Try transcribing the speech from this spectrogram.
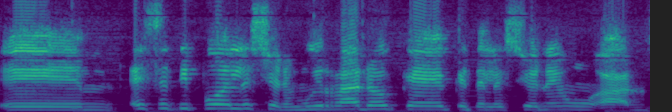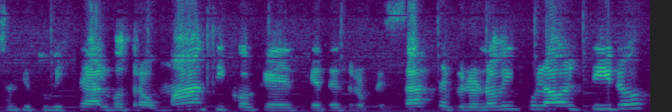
eh, ese tipo de lesiones, muy raro que, te lesiones, a no ser que tuviste algo traumático, que, te tropezaste, pero no vinculado al tiro,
